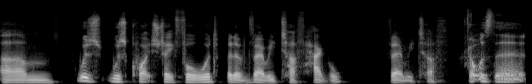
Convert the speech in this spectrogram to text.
was was quite straightforward, but a very tough haggle very tough. What was the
